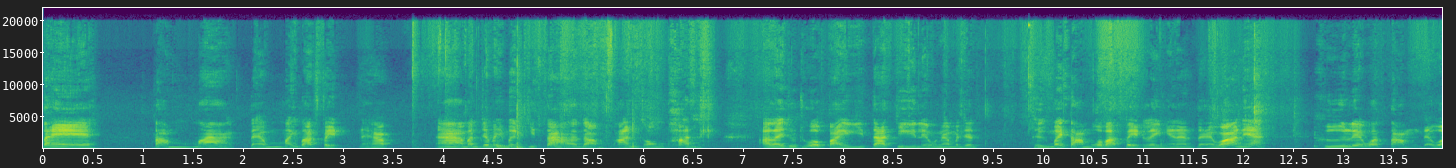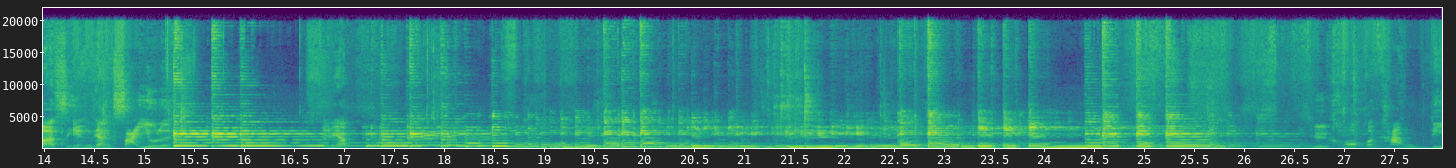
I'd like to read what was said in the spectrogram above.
แต่ต่ำมากแต่ไม่บัสเฟตนะครับอ่ามันจะไม่เหมือนกีตาร์ระดับพันสองพันอะไรทั่วๆไปกีตาร์จีนอะไรพวกนั้นมันจะถึงไม่ต่ำก็บัสเฟตอะไรอย่างเงี้ยนะแต่ว่าอันเนี้ยคือเรียกว่าต่ำแต่ว่าเสียงยังใสอยู่เลยเห็นไหมครับ อคอค่อนข้างดี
